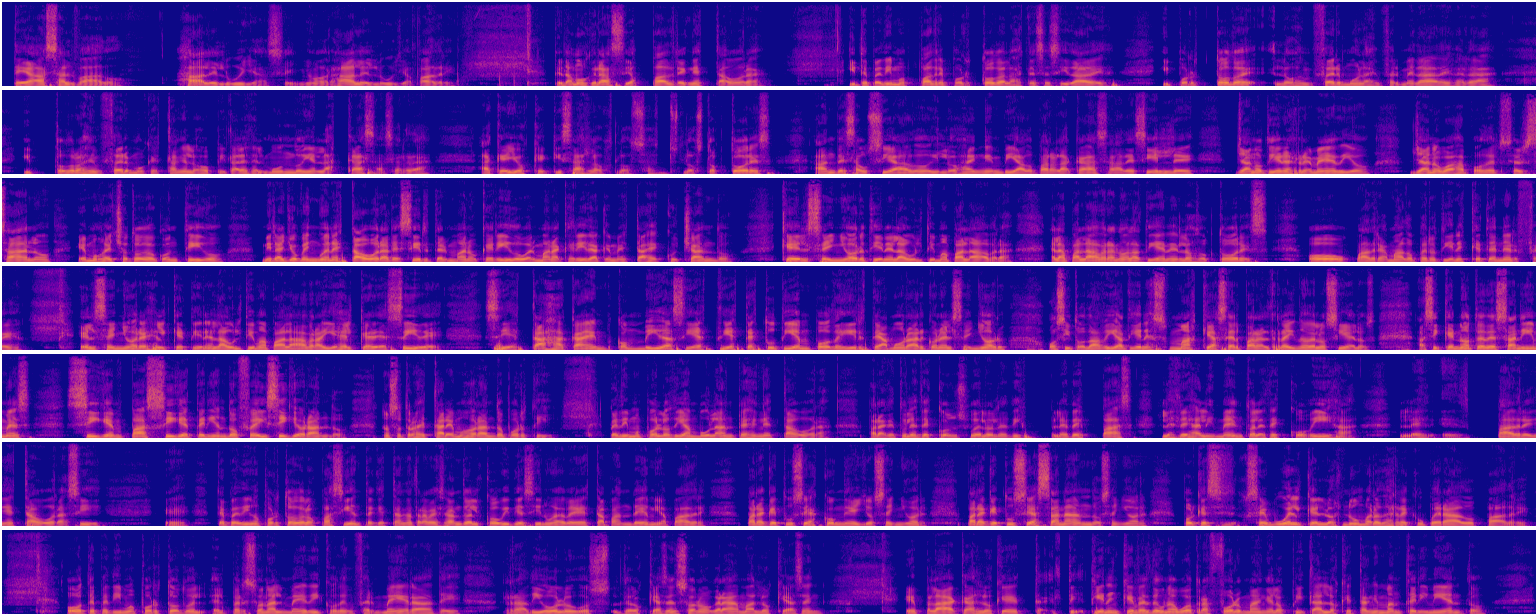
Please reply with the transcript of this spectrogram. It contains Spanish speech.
te ha salvado. Aleluya, Señor, aleluya, Padre. Te damos gracias, Padre, en esta hora. Y te pedimos, Padre, por todas las necesidades y por todos los enfermos, las enfermedades, ¿verdad? Y todos los enfermos que están en los hospitales del mundo y en las casas, ¿verdad? Aquellos que quizás los, los, doctores han desahuciado y los han enviado para la casa a decirle ya no tienes remedio, ya no vas a poder ser sano, hemos hecho todo contigo. Mira, yo vengo en esta hora a decirte, hermano querido hermana querida que me estás escuchando, que el Señor tiene la última palabra. La palabra no la tienen los doctores. Oh, Padre amado, pero tienes que tener fe. El Señor es el que tiene la última palabra y es el que decide si estás acá en, con vida, si, si este es tu tiempo de irte a morar con el Señor o si todavía tienes más que hacer para el reino de los cielos. Así que no te desanimes, sigue en paz, sigue teniendo fe y sigue orando. Nosotros estaremos orando por ti. Pedimos por los deambulantes en esta hora, para que tú les des consuelo, les des, paz, les des alimento, les des cobija. Les, eh, Padre, en esta hora, sí eh, te pedimos por todos los pacientes que están atravesando el COVID-19, esta pandemia, Padre, para que tú seas con ellos, Señor, para que tú seas sanando, Señor, porque se, vuelquen los números de recuperados, Padre. Oh, te pedimos por todo el, personal médico, de enfermeras, de radiólogos, de los que hacen sonogramas, los que hacen eh, placas, los que tienen que ver de una u otra forma en el hospital, los que están en mantenimiento,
